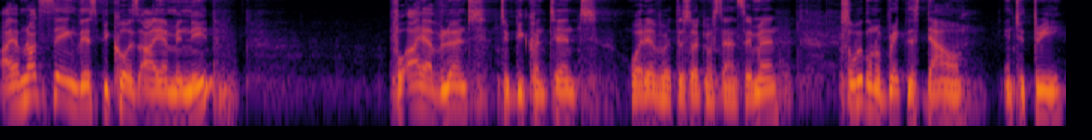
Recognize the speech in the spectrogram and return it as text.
I am not saying this because I am in need, for I have learned to be content, whatever the circumstance. Amen. So we're gonna break this down into three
